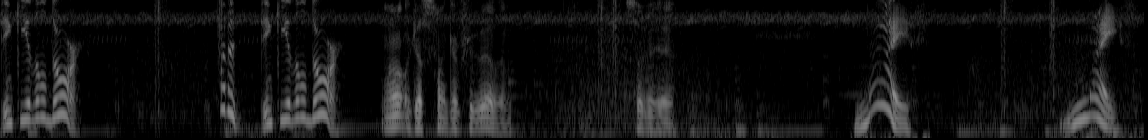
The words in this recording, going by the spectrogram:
Dinky little door. What a dinky little door. Well, I guess I can't go through there then. It's over here. Nice. Nice.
